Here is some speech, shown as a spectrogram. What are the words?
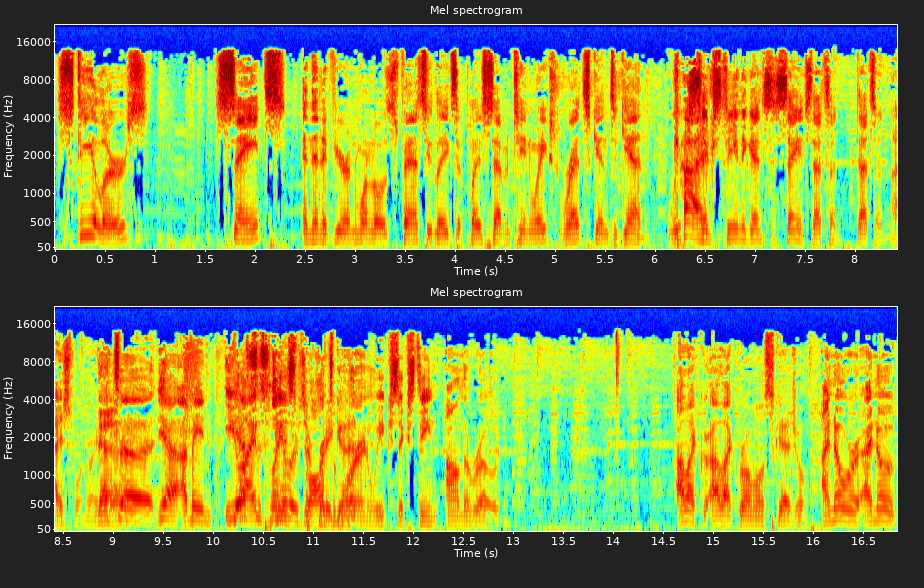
Steelers, Saints, and then if you're in one of those fantasy leagues that plays 17 weeks, Redskins again. Week Guys, 16 against the Saints. That's a that's a nice one right That's there. a yeah. I mean, Eli yes, plays Steelers Baltimore in week 16 on the road. I like I like Romo's schedule. I know we're I know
